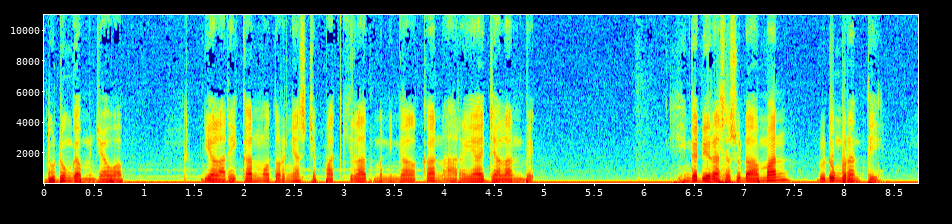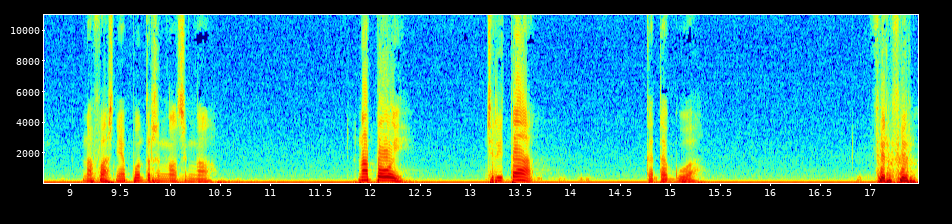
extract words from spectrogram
Dudung gak menjawab. Dia larikan motornya secepat kilat meninggalkan area jalan B. Hingga dirasa sudah aman, Dudung berhenti. Nafasnya pun tersengal-sengal. Kenapa woi? Cerita, kata gua. Fir, Fir,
